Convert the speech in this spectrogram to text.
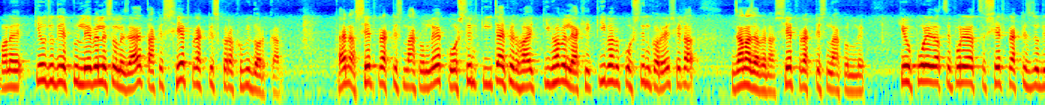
মানে কেউ যদি একটু লেভেলে চলে যায়, তাকে সেট প্র্যাকটিস করা খুবই দরকার। তাই না? সেট প্র্যাকটিস না করলে কোশ্চেন কী টাইপের হয়, কীভাবে লেখে, কীভাবে কোশ্চেন করে সেটা জানা যাবে না। সেট প্র্যাকটিস না করলে। কেউ পড়ে যাচ্ছে পড়ে যাচ্ছে সেট প্র্যাকটিস যদি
